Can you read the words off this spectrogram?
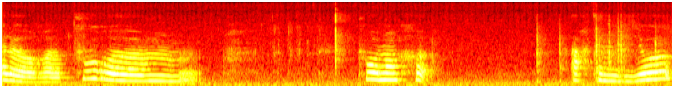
Alors, euh, pour, euh, pour l'encre Art Bio,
